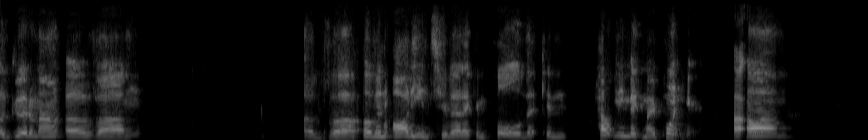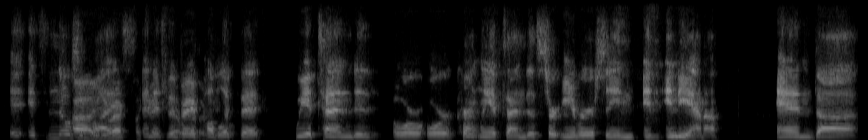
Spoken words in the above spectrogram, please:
a good amount of um of uh, of an audience here that I can pull that can help me make my point here. Uh-oh. Um, it, it's no Uh, surprise, like and it's been very public people that we attended or or currently attend a certain university in, in Indiana, and uh,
